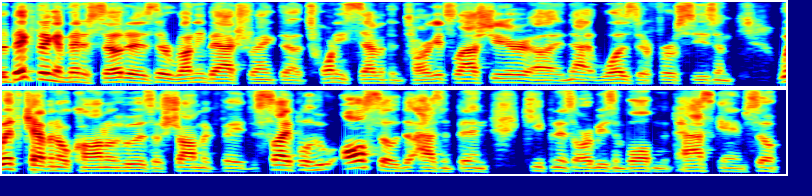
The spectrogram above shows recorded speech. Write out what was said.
the big thing in Minnesota is their running backs ranked uh, 27th in targets last year, uh, and that was their first season with Kevin O'Connell, who is a Sean McVay disciple, who also hasn't been keeping his RBs involved in the pass game. So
